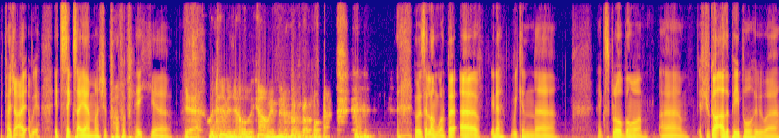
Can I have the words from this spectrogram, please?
a pleasure. I, we, it's six a.m. I should probably. Uh, Yeah. What time is it? Holy cow, we've been on for a while. it was a long one, but uh, you know we can uh, explore more. Um, if you've got other people who uh,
